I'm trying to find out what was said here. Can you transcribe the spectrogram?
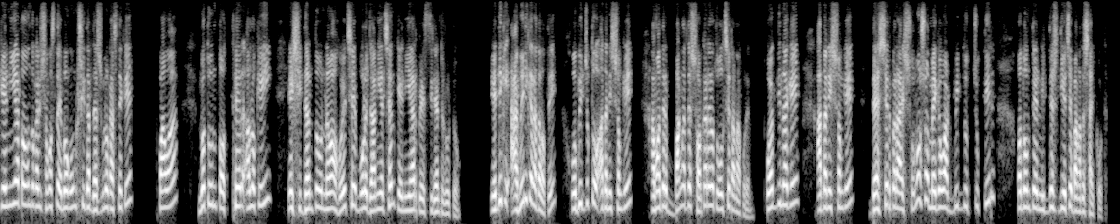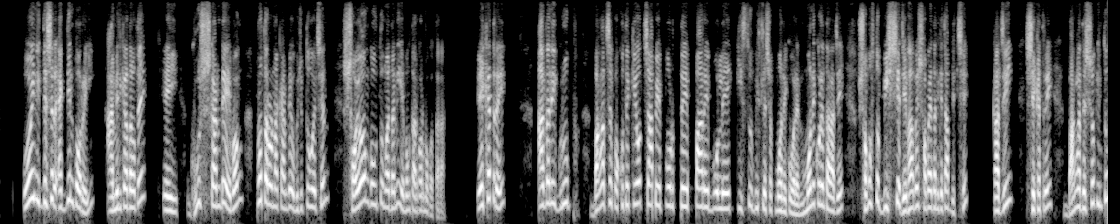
কেনিয়া তদন্তকারী সংস্থা এবং অংশীদার দেশগুলোর কাছ থেকে পাওয়া নতুন তথ্যের আলোকেই এই সিদ্ধান্ত নেওয়া হয়েছে বলে জানিয়েছেন কেনিয়ার প্রেসিডেন্ট রুটো। এদিকে আমেরিকার আদালতে অভিযুক্ত আদানির সঙ্গে আমাদের বাংলাদেশ সরকারেরও চলছে টানা করেন কয়েকদিন আগে আদানির সঙ্গে দেশের প্রায় ষোলোশো মেগাওয়াট বিদ্যুৎ চুক্তির তদন্তের নির্দেশ দিয়েছে বাংলাদেশ হাইকোর্ট। ওই নির্দেশের একদিন পরেই আমেরিকা আদালতে এই ঘুষ কাণ্ডে এবং প্রতারণা কাণ্ডে অভিযুক্ত হয়েছেন স্বয়ং গৌতম আদানি এবং তার কর্মকর্তারা। এক্ষেত্রে আদানি গ্রুপ বাংলাদেশের পক্ষ থেকেও চাপে পড়তে পারে বলে কিছু বিশ্লেষক মনে করেন। মনে করেন তারা যে সমস্ত বিশ্বে যেভাবে সবাই তাদেরকে চাপ দিচ্ছে, কাজেই সেক্ষেত্রে বাংলাদেশও কিন্তু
